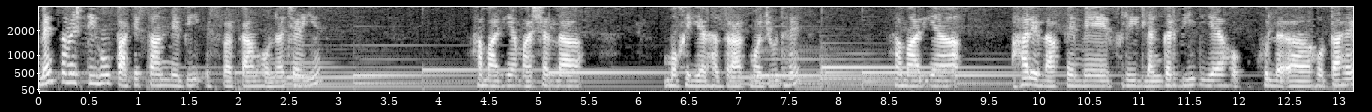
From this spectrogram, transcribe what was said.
میں سمجھتی ہوں پاکستان میں بھی اس پر کام ہونا چاہیے۔ ہمارے یہاں ماشاء اللہ مخیر حضرات موجود ہیں۔ ہمارے یہاں ہر علاقے میں فری لنگر بھی دیا ہوتا ہے،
